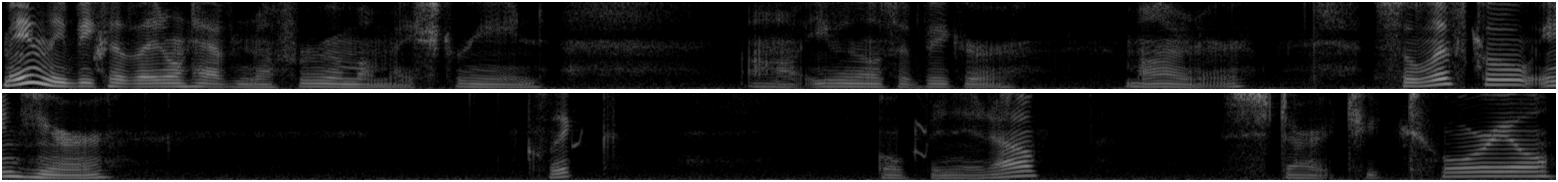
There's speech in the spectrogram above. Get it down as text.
Mainly because I don't have enough room on my screen, uh, even though it's a bigger monitor. So let's go in here, click, open it up, start tutorial,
